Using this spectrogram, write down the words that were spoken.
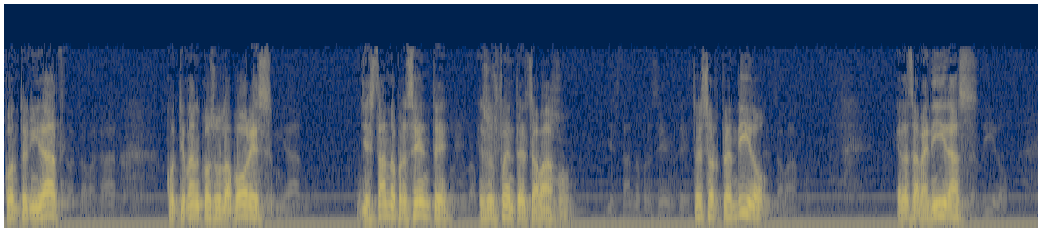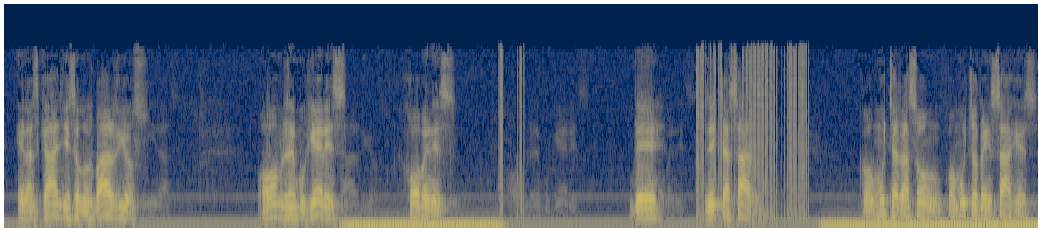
continuidad, continuando con sus labores y estando presente en sus fuentes de trabajo. Estoy sorprendido en las avenidas, en las calles, en los barrios, hombres y mujeres, jóvenes, de rechazar con mucha razón, con muchos mensajes,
